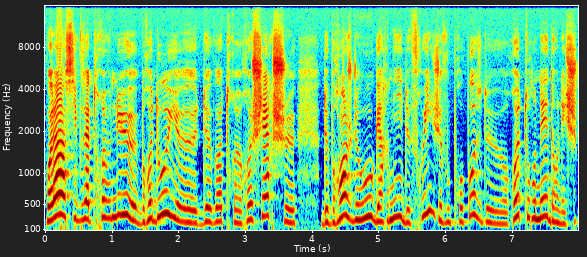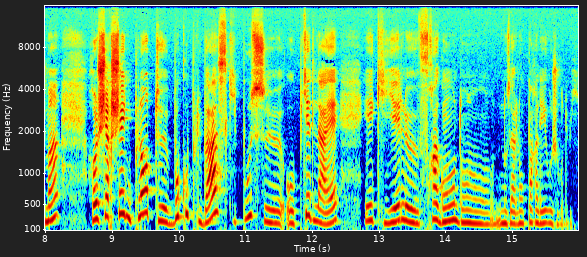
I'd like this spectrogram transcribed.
Voilà, si vous êtes revenu euh, bredouille euh, de votre recherche euh, de branches de hou garnies de fruits, je vous propose de retourner dans les chemins, rechercher une plante beaucoup plus basse qui pousse au pied de la haie et qui est le fragon dont nous allons parler aujourd'hui.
